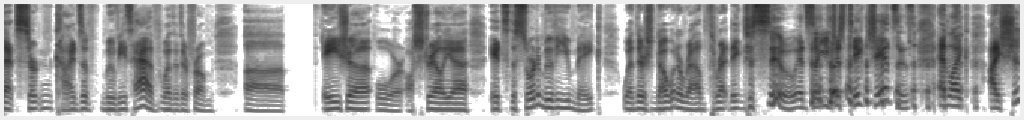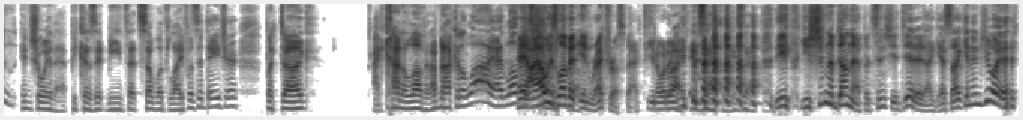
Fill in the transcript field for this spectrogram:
that certain kinds of movies have, whether they're from uh, Asia or Australia. It's the sort of movie you make when there's no one around threatening to sue, and so you just take chances. And like, I shouldn't enjoy that because it means that someone's life was in danger. But Doug. I kind of love it. I'm not gonna lie. I love. Hey, I always love it in retrospect. You know what I Right, mean? exactly, exactly. you you shouldn't have done that, but since you did it, I guess I can enjoy it.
